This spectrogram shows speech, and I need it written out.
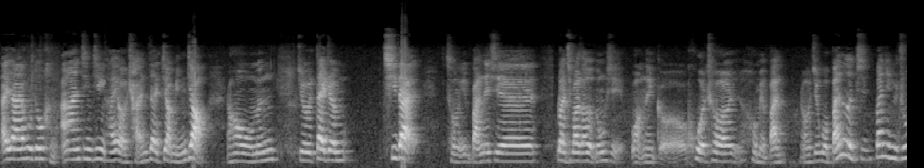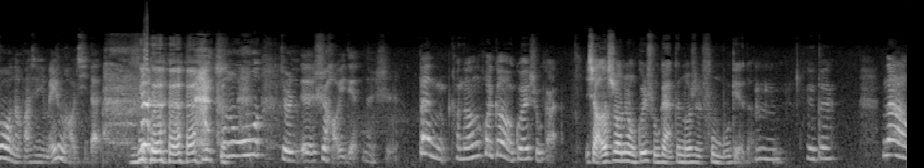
挨家挨户都很安安静静，还有蝉在叫鸣叫，然后我们就带着期待，从把那些乱七八糟的东西往那个货车后面搬，然后结果搬了进搬进去之后呢，发现也没什么好期待。出租屋就是呃是好一点，但是 但可能会更有归属感。小的时候那种归属感更多是父母给的。嗯，也对。那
